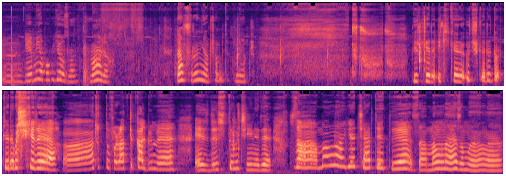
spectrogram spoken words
Hmm, gemi yapabiliyoruz lan. Ne alaka? Ben fırın yapacağım bir de bunu yapacağım. Bir kere, iki kere, üç kere, dört kere, beş kere. Aa, tuttu fırlattı kalbimi. Ezdi üstümü çiğnedi. Zamanla geçer dedi. Zamanla zamanla.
